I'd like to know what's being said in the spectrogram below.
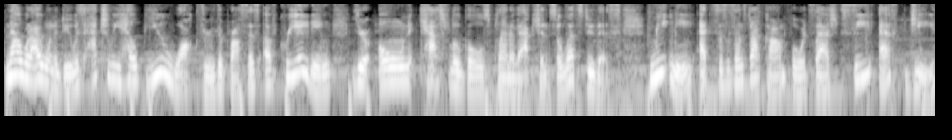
Now, what I want to do is actually help you walk through the process of creating your own cash flow goals plan of action. So, let's do this. Meet me at sistasense.com forward slash CFG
